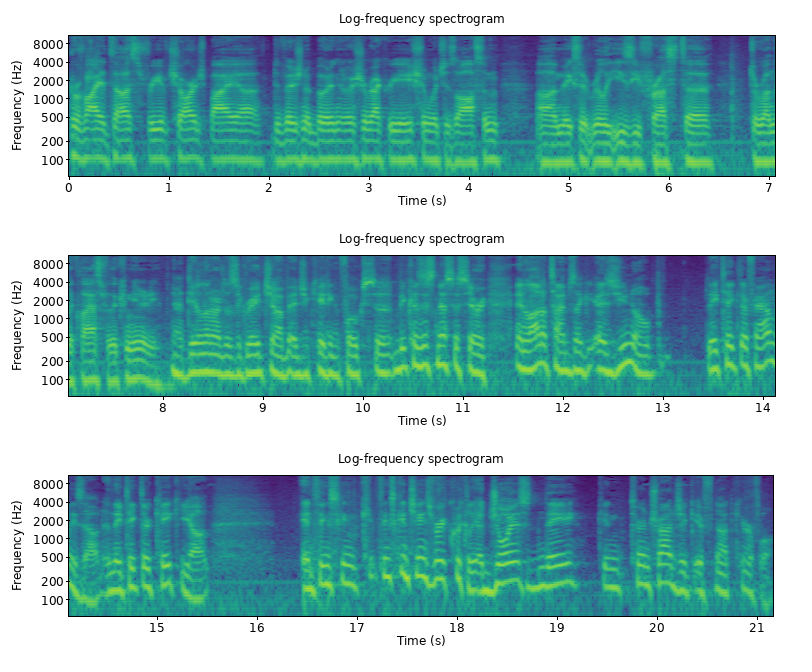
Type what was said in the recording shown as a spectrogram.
provided to us free of charge by uh, Division of Boating and Ocean Recreation, which is awesome. Uh, makes it really easy for us to to run the class for the community. Yeah, DLNR does a great job educating folks uh, because it's necessary. And a lot of times, like as you know, they take their families out and they take their keiki out, and things can things can change very quickly. A joyous day can turn tragic if not careful.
